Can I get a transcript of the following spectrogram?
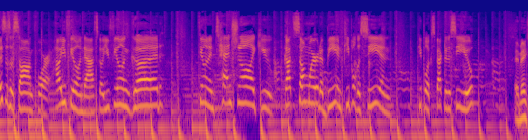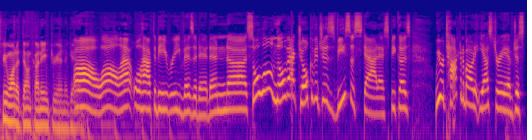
This is a song for it. How you feeling, Dasco? You feeling good? Feeling intentional, like you got somewhere to be and people to see and people expected to see you? It makes me want to dunk on Adrian again. Oh, well, that will have to be revisited. And uh, so will Novak Djokovic's visa status because we were talking about it yesterday of just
